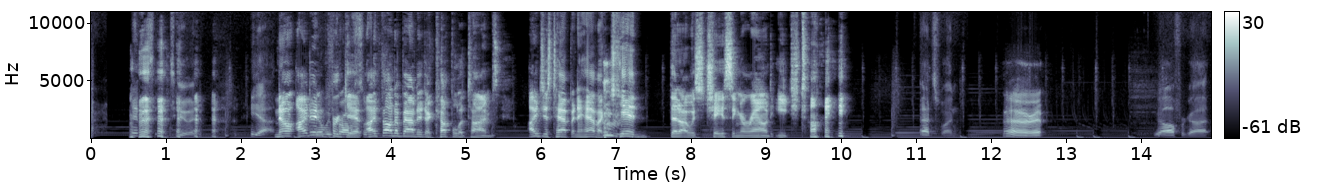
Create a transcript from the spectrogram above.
to do it. Yeah. No, I didn't we forget. I thought about it a couple of times. I just happened to have a kid that I was chasing around each time. That's fine. All right. We all forgot.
